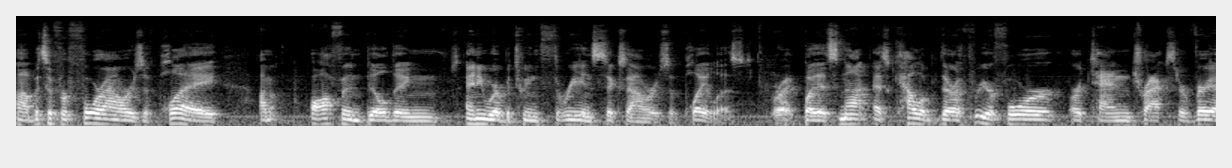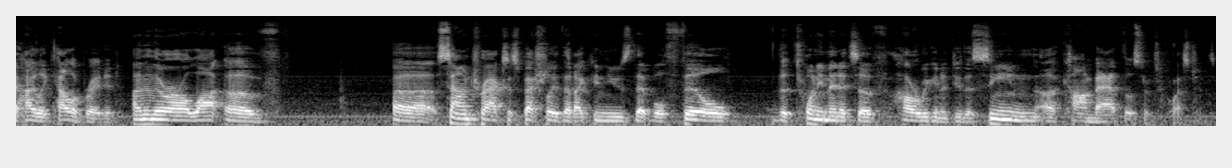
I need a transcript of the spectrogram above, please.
Uh, but so for four hours of play, I'm often building anywhere between three and six hours of playlist. Right. But it's not as calib. There are three or four or ten tracks that are very highly calibrated, and then there are a lot of uh, soundtracks, especially that I can use that will fill the 20 minutes of how are we going to do the scene, uh, combat, those sorts of questions.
